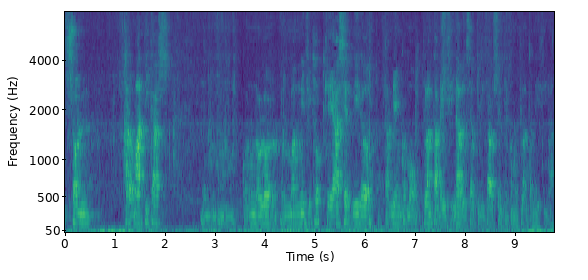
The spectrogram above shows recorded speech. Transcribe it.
son aromáticas con un olor magnífico que ha servido también como planta medicinal, se ha utilizado siempre como planta medicinal.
